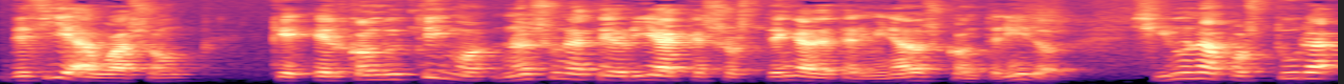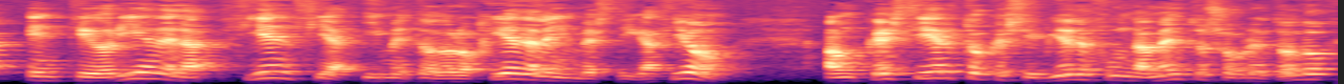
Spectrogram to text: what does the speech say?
decía Watson que el conductismo no es una teoría que sostenga determinados contenidos, sino una postura en teoría de la ciencia y metodología de la investigación, aunque es cierto que sirvió de fundamento sobre todo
